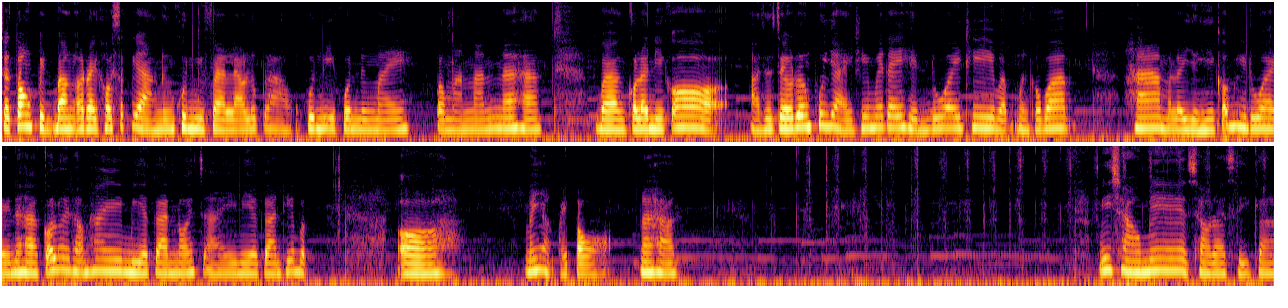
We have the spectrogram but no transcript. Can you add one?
จะต้องปิดบังอะไรเขาสักอย่างหนึ่งคุณมีแฟนแล้วหรือเปล่า คุณมีอีกคนหนึ่งไหมประมาณนั้นนะคะ บางกรณีก็อาจจะเจอเรื่องผู้ใหญ่ที่ไม่ได้เห็นด้วยที่แบบเหมือนกับว่าห้ามอะไรอย่างนี้ก็มีด้วยนะคะ ก็เลยทำให้มีอาการน้อยใจ มีอาการที่แบบเออ ไม่อยากไปต่อนะคะมีชาวเมษชาวราศีกั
